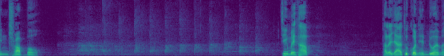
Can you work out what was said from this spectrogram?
in trouble จริงไหมครับ ภรรยาทุกคนเห็นด้วยไหม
